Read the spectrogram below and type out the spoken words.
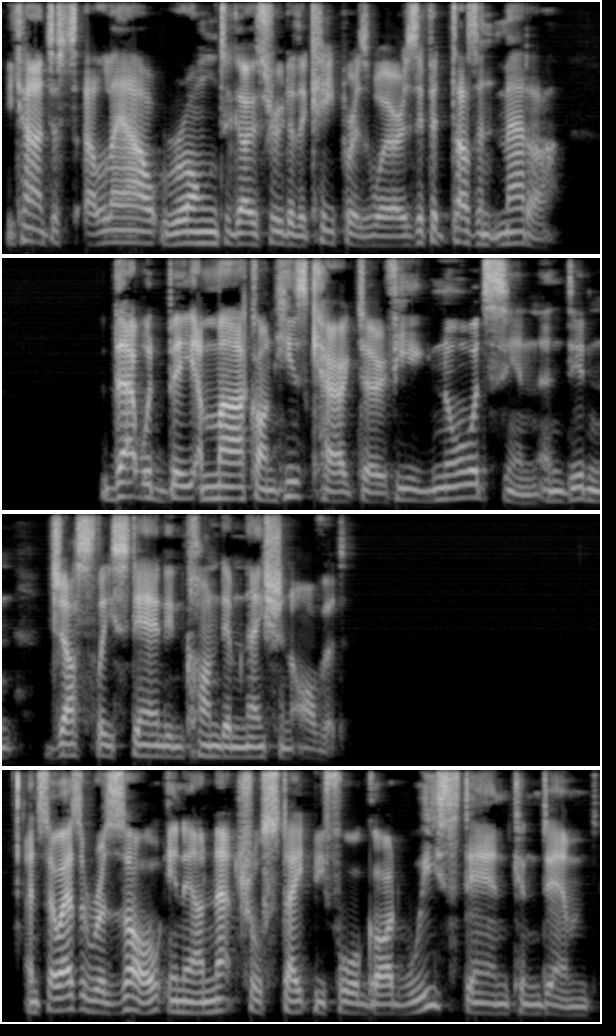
He can't just allow wrong to go through to the keeper, as were, as if it doesn't matter. That would be a mark on his character if he ignored sin and didn't justly stand in condemnation of it. And so, as a result, in our natural state before God, we stand condemned.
